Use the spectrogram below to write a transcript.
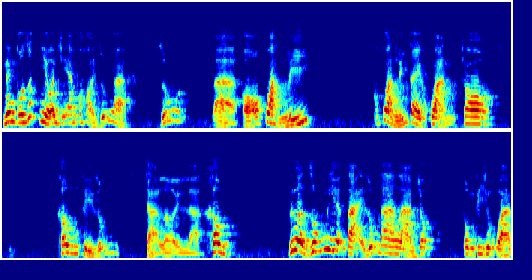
Nên có rất nhiều anh chị em có hỏi Dũng là Dũng là có quản lý có quản lý tài khoản cho không thì Dũng trả lời là không. Tức là Dũng hiện tại Dũng đang làm cho công ty chứng khoán,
